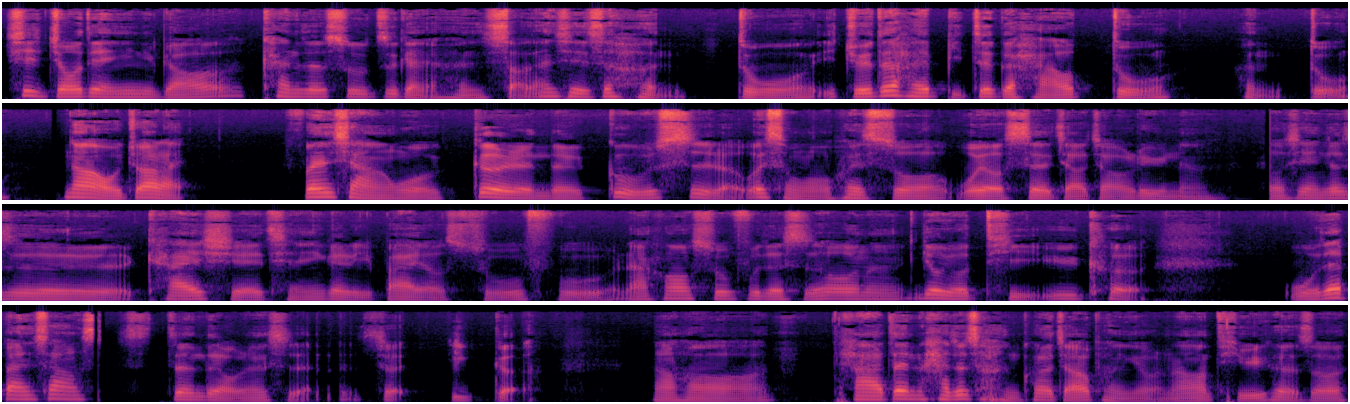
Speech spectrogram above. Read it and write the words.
其实九点一，你不要看这数字感觉很少，但其实是很多，觉得还比这个还要多很多。那我就要来。分享我个人的故事了。为什么我会说我有社交焦虑呢？首先就是开学前一个礼拜有舒服，然后舒服的时候呢又有体育课。我在班上真的有认识人的，就一个。然后他在他就是很快交朋友，然后体育课的时候，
